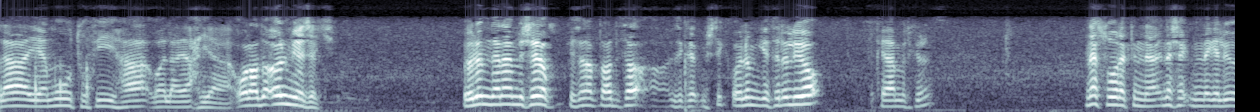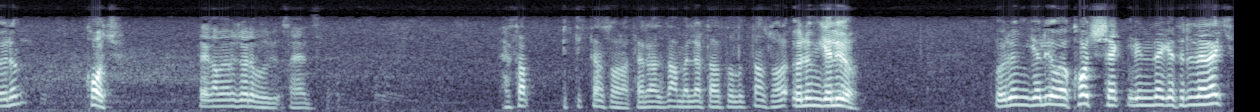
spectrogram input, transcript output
La yemutu fiha ve la yahya. Orada ölmeyecek. Ölüm denen bir şey yok. Geçen hafta hadise zikretmiştik. Ölüm getiriliyor kıyamet günü. Ne suretinde, ne şeklinde geliyor ölüm? Koç. Peygamberimiz öyle buyuruyor sahih Hesap bittikten sonra, terazide ameller tartıldıktan sonra ölüm geliyor. Ölüm geliyor ve koç şeklinde getirilerek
